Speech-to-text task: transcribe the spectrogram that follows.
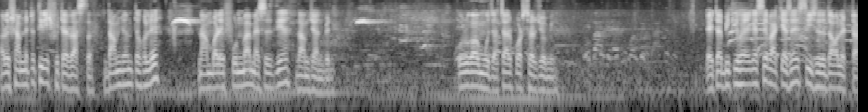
আর ওই সামনেটা তিরিশ ফিটের রাস্তা। দাম জানতে হলে নাম্বারে ফোন বা মেসেজ দিয়ে দাম জানবেন। কুরগাঁও মোজা, চার পর্সার জমি। এটা বিক্রি হয়ে গেছে, বাকি আছে শ্রী দেওয়ালেরটা।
